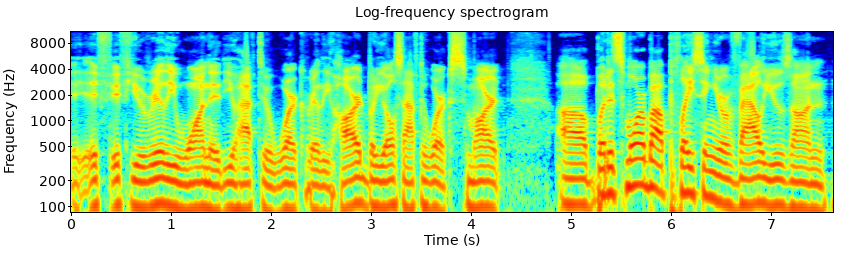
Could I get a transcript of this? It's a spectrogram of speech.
If if you really want it, you have to work really hard, but you also have to work smart. Uh, but it's more about placing your values on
